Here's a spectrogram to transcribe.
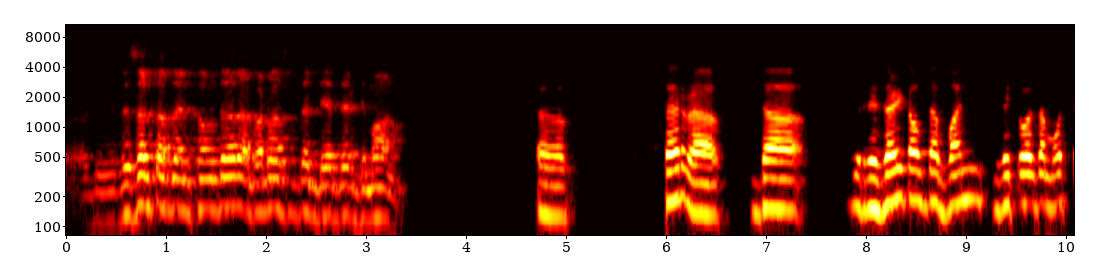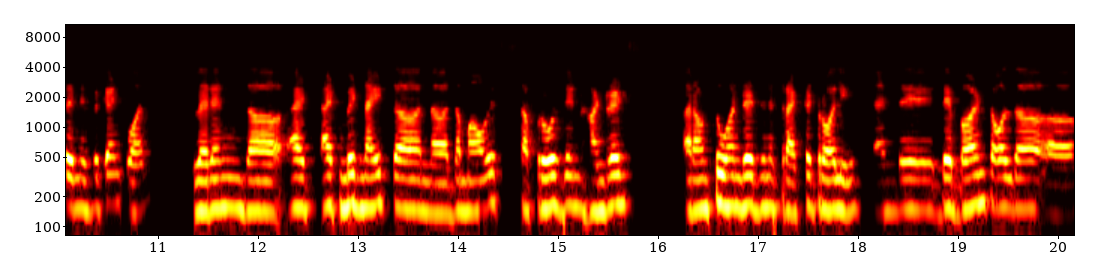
uh, the result of the encounter and what was the, their, their demand? Uh, sir, uh, the result of the one which was the most significant one, wherein the at, at midnight the, the Maoists approached in hundreds, around 200s in a tractor trolley, and they they burnt all the uh,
